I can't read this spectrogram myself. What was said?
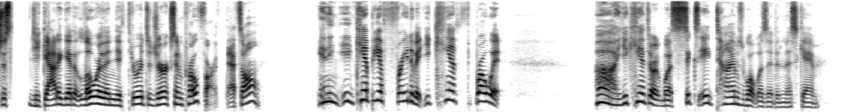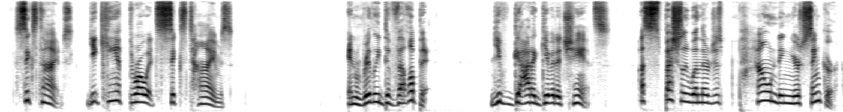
Just you got to get it lower than you threw it to Jurickson Profar. That's all. And you, can't be afraid of it. You can't throw it. Ah, oh, you can't throw it. What, six, eight times? What was it in this game? Six times. You can't throw it six times and really develop it. You've got to give it a chance, especially when they're just pounding your sinker.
